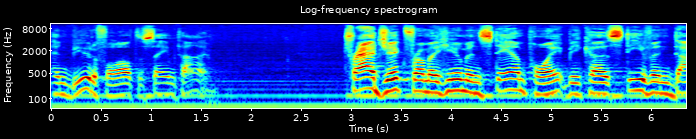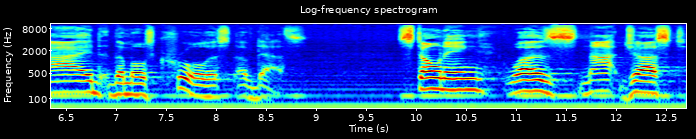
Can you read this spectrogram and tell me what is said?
and beautiful all at the same time. Tragic from a human standpoint because Stephen died the most cruelest of deaths. Stoning was not just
